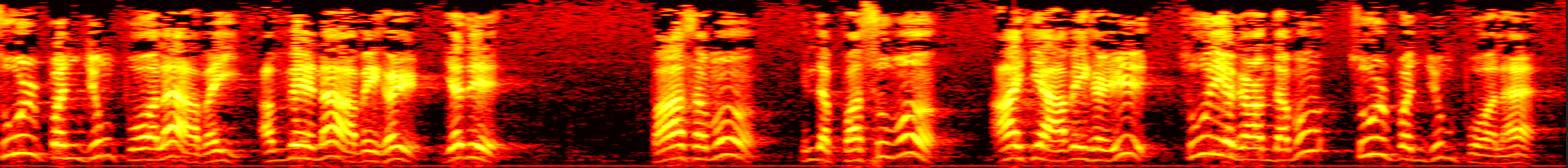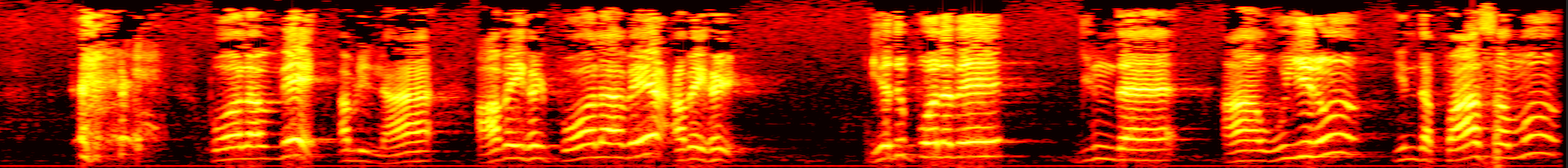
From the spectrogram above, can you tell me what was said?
சூழ் பஞ்சும் போல அவை. அவ்வேனா அவைகள். எது? பாசமும் இந்த பசுவும் ஆகிய அவைகள் சூரியகாந்தமும் சூழ்பஞ்சும் போல. போலவே அப்படின்னா அவைகள் போலவே அவைகள். எது போலவே? இந்த உயிரும் இந்த பாசமும்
